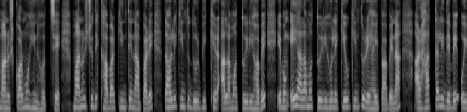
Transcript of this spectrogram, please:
মানুষ কর্মহীন হচ্ছে। মানুষ যদি খাবার কিনতে না পারে, তাহলে কিন্তু দুর্ভিক্ষের আলামত তৈরি হবে এবং এই আলামত তৈরি হলে কেউ কিন্তু রেহাই পাবে না আর হাততালি দেবে ওই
